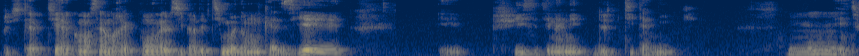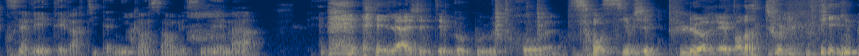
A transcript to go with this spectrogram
petit à petit, elle a commencé à me répondre elle aussi par des petits mots dans mon casier. Et puis c'était l'année de Titanic. Mmh. Et du coup, on avait été voir Titanic ensemble au cinéma. Et là, j'étais beaucoup trop euh, sensible. J'ai pleuré pendant tout le film.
